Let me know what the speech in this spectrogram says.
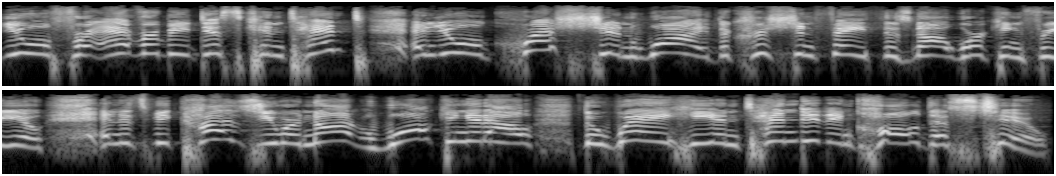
You will forever be discontent and you will question why the Christian faith is not working for you. And it's because you are not walking it out the way He intended and called us to.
